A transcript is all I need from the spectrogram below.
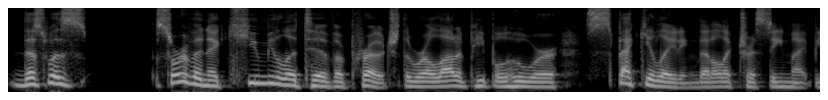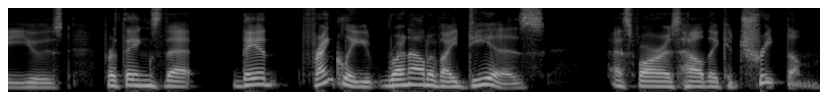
This was sort of an accumulative approach. There were a lot of people who were speculating that electricity might be used for things that they had, frankly, run out of ideas as far as how they could treat them.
